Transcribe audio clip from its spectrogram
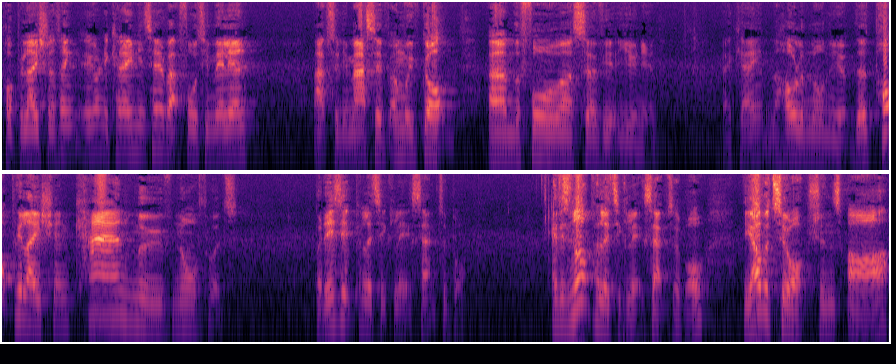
Population, I think, you got any Canadians here? About 40 million. Absolutely massive. And we've got um, the former Soviet Union. Okay, the whole of Northern Europe. The population can move northwards. But is it politically acceptable? If it's not politically acceptable, the other two options are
